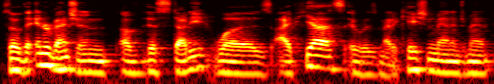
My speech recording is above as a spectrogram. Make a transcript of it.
So the intervention of this study was IPS, it was medication management,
